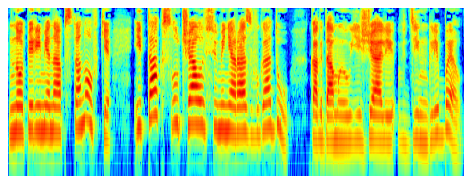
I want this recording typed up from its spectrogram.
Но перемена обстановки и так случалась у меня раз в году, когда мы уезжали в Дингли-Белл.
